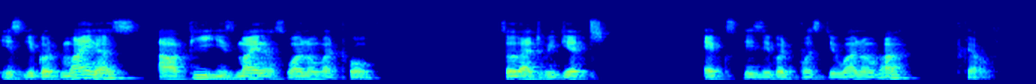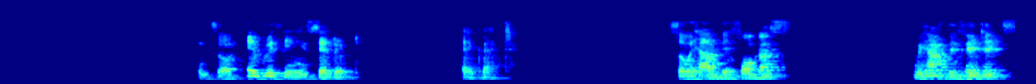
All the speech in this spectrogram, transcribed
is equal to minus, our p is minus 1 over 12. So that we get x is equal to positive 1 over 12. And so everything is settled like that. So we have the focus, we have the vertex,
